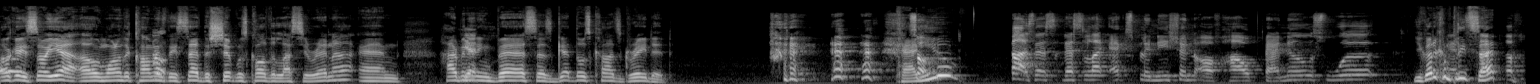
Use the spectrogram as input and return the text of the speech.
Okay, so yeah, uh, in one of the comments Oh. they said the ship was called the La Sirena, and Hibernating Yes. Bear says get those cards graded. Can So- you? That's, that's, that's like explanation of how panels work. You got a complete set? stuff.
